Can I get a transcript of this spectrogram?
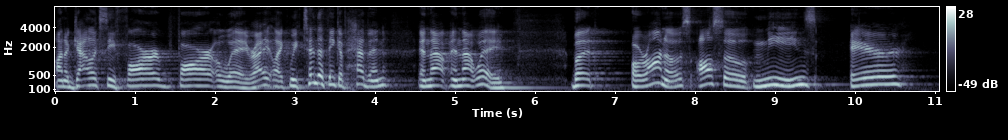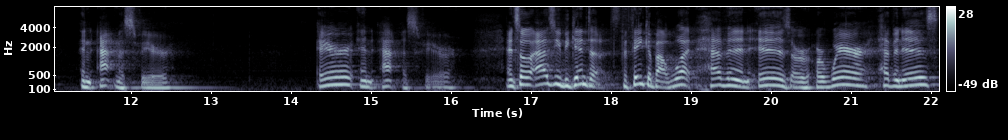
on a galaxy far, far away, right? Like we tend to think of heaven in that in that way. But Oranos also means air and atmosphere. Air and atmosphere. And so, as you begin to, to think about what heaven is or, or where heaven is,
